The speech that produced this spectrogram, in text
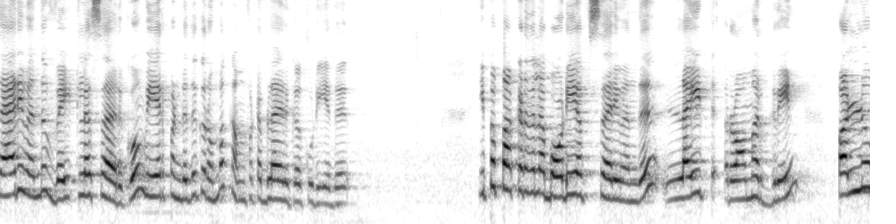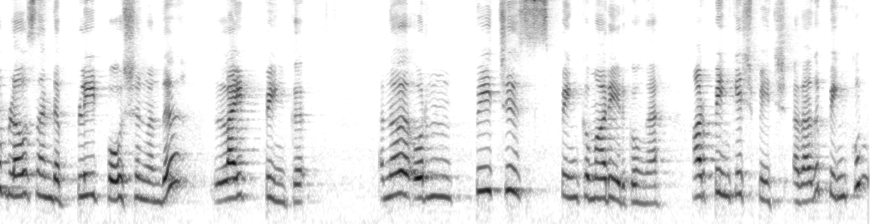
Saree வந்து வெயிட்லெஸ்ஸாக இருக்கும். வியர் பண்ணுறதுக்கு ரொம்ப கம்ஃபர்டபுளாக இருக்கக்கூடியது. இப்போ பார்க்குறதுல பாடி ஆஃப் saree வந்து light Ramar green pallu blouse and pleat portion வந்து லைட் பிங்க்கு அந்த ஒரு பீச்சு பிங்க் மாதிரி இருக்குங்க. ஆர் பிங்கிஷ் பீச் அதாவது பிங்க்கும்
